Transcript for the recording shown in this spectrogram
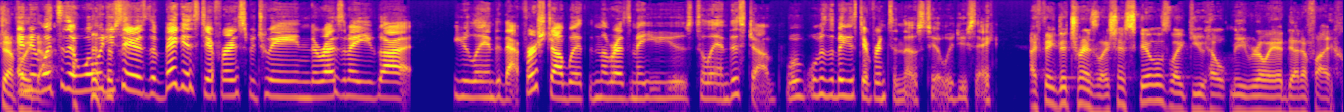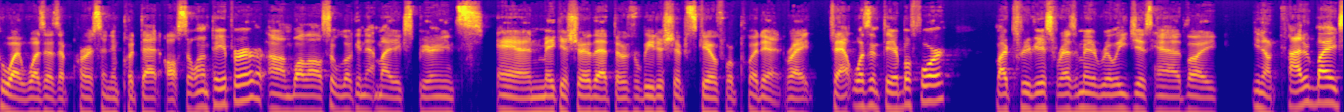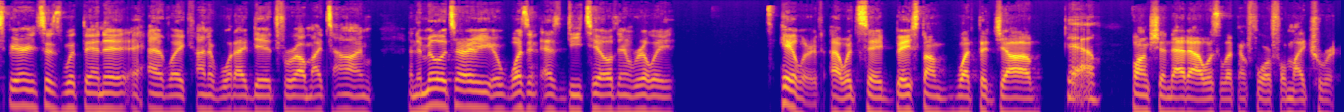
and not. What's the what would you say is the biggest difference between the resume you got you landed that first job with and the resume you used to land this job? What, what was the biggest difference in those two? Would you say? I think the translation skills, like you helped me really identify who I was as a person and put that also on paper, um, while also looking at my experience and making sure that those leadership skills were put in, right? That wasn't there before. My previous resume really just had like, you know, kind of my experiences within it. It had like kind of what I did throughout my time in the military. It wasn't as detailed and really tailored, I would say, based on what the job yeah function that I was looking for for my career.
